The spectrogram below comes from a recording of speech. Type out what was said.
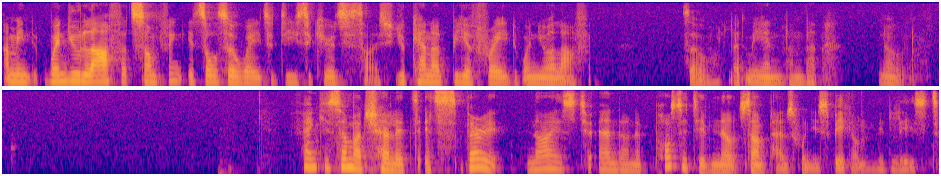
I mean, when you laugh at something, it's also a way to desecuritize. You cannot be afraid when you are laughing. So let me end on that note. Thank you so much, Helle. It's, it's very nice to end on a positive note sometimes when you speak on the Middle East.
